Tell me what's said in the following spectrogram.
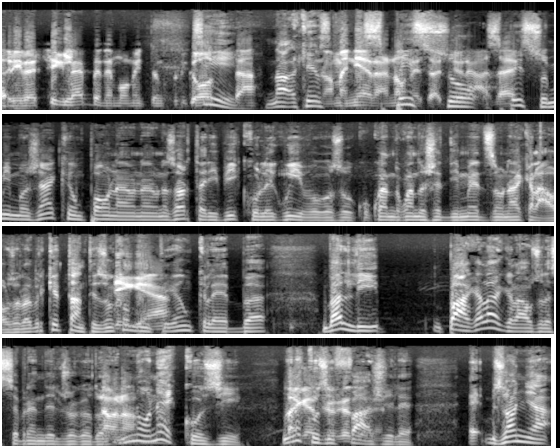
da diversi club nel momento in cui costa sì, no, in una maniera spesso, non esagerata. Eh. Spesso eh. Mimmo c'è anche un po' una, una, una, sorta di piccolo equivoco su, quando, quando, c'è di mezzo una clausola, perché tanti sono convinti che un club va lì, paga la clausola e si prende il giocatore. No, no, non è così. Non è così facile. Eh, bisogna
